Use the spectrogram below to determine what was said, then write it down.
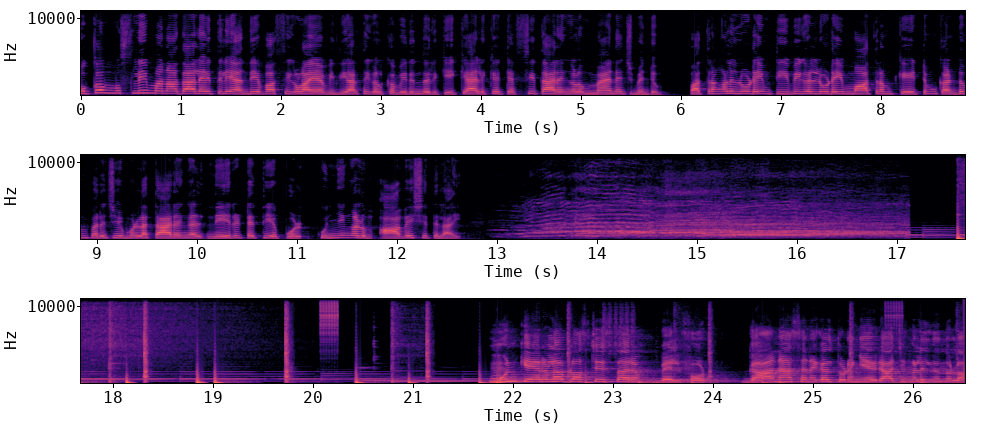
മുക്കം മുസ്ലിം അനാഥാലയത്തിലെ അന്തേവാസികളായ വിദ്യാർത്ഥികൾക്ക് വിരുന്നൊരുക്കി കാലിക്കറ്റ് എഫ് സി താരങ്ങളും മാനേജ്മെന്റും. പത്രങ്ങളിലൂടെയും ടിവികളിലൂടെയും മാത്രം കേട്ടും കണ്ടും പരിചയമുള്ള താരങ്ങൾ നേരിട്ടെത്തിയപ്പോൾ കുഞ്ഞുങ്ങളും ആവേശത്തിലായി. മുൻ കേരള ബ്ലാസ്റ്റേഴ്സ് താരം ബെൽഫോർട്ട് ഗാന സെനഗൽ തുടങ്ങിയ രാജ്യങ്ങളിൽ നിന്നുള്ള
